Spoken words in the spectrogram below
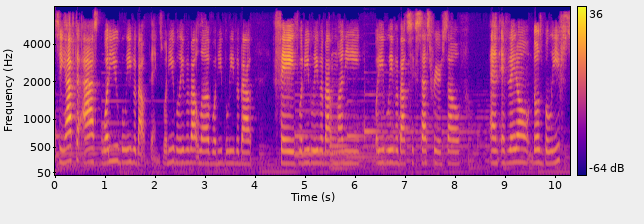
So you have to ask, what do you believe about things? What do you believe about love? What do you believe about faith? What do you believe about money? What do you believe about success for yourself? And if they don't those beliefs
